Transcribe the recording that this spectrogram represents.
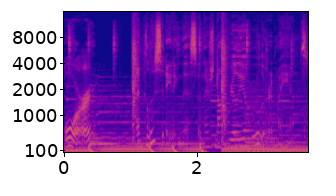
or I'm hallucinating this and there's not really a ruler in my hands.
